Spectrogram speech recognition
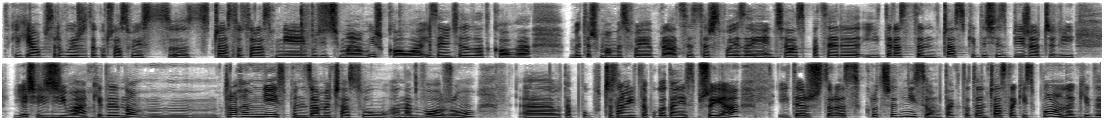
tak jak ja obserwuję, że tego czasu jest często coraz mniej, bo dzieci mają i szkołę, i zajęcia dodatkowe. My też mamy swoje prace, też swoje zajęcia, spacery i teraz ten czas, kiedy się zbliża, czyli jesień, zima, kiedy no, trochę mniej spędzamy czasu na dworzu, E, ta, czasami ta pogoda nie sprzyja i też coraz krótsze dni są, tak? To ten czas taki wspólny, kiedy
